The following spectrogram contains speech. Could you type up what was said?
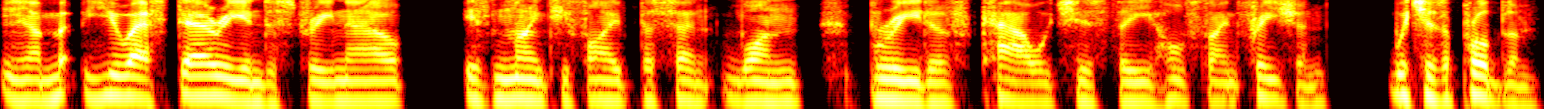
you know, U.S. dairy industry now is 95% one breed of cow, which is the Holstein Friesian, which is a problem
